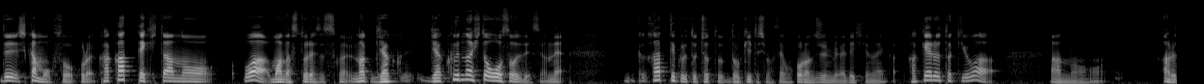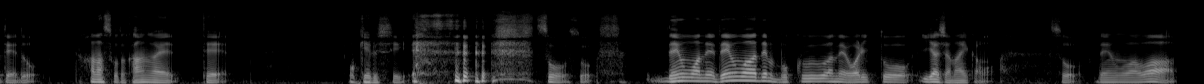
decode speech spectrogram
でしかもそうこれかかってきたのはまだストレス少ない。なんか逆逆の人多そうですよね。かかってくるとちょっとドキッとしますね心の準備ができてないか。らかける時はあのある程度話すこと考えておけるし。そうそう。電話ね電話でも僕はね割と嫌じゃないかも。そう。電話は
